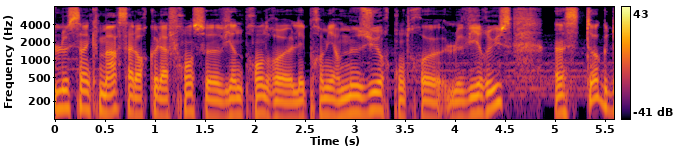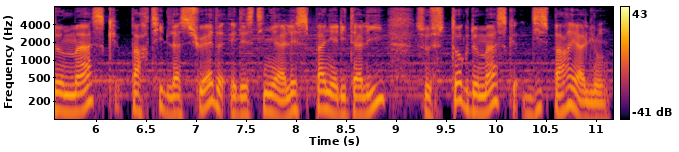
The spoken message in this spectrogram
Le 5 mars, alors que la France vient de prendre les premières mesures contre le virus, un stock de masques parti de la Suède est destiné à l'Espagne et l'Italie. Ce stock de masques disparaît à Lyon.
